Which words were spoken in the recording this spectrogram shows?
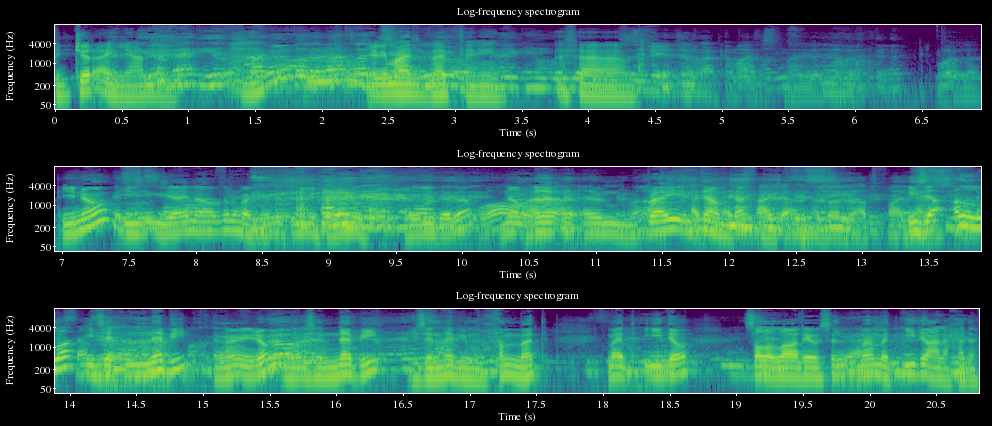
بالجرأة اللي عنده هيك يضحك يقول له ما توجع اللي مع البلد تاني ف كمان اسمها ولا يو نو أنا برايي أنت عم إذا الله إذا النبي you know، إذا النبي إذا النبي محمد مد إيده صلى الله عليه وسلم ما مد إيده على حدا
